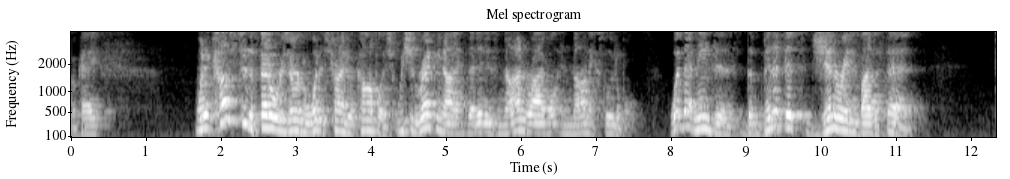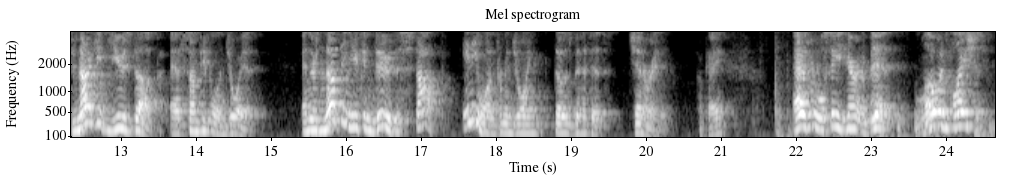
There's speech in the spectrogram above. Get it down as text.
okay? When it comes to the Federal Reserve and what it's trying to accomplish, we should recognize that it is non-rival and non-excludable. What that means is the benefits generated by the Fed do not get used up as some people enjoy it. And there's nothing you can do to stop anyone from enjoying those benefits generated, okay? As we will see here in a bit, low inflation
